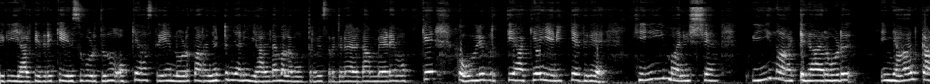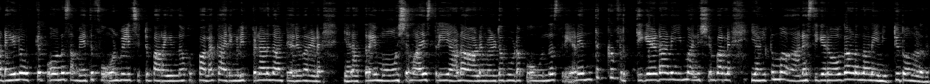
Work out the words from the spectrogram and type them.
ഇയാൾക്കെതിരെ കേസ് കൊടുത്തതും ഒക്കെ ആ സ്ത്രീ എന്നോട് പറഞ്ഞിട്ടും ഞാൻ ഇയാളുടെ മലമൂത്ര വിസർജനം അയാളുടെ അമ്മയുടെയും ഒക്കെ കോരി വൃത്തിയാക്കിയ എനിക്കെതിരെ ഈ മനുഷ്യൻ ഈ നാട്ടുകാരോട് ഞാൻ കടയിലൊക്കെ പോകുന്ന സമയത്ത് ഫോൺ വിളിച്ചിട്ട് പറയുന്ന പല കാര്യങ്ങൾ ഇപ്പോഴാണ് നാട്ടുകാർ പറയണത്. ഞാൻ അത്രയും മോശമായ സ്ത്രീയാണ് ആണുങ്ങളുടെ കൂടെ പോകുന്ന സ്ത്രീയാണ്. എന്തൊക്കെ വൃത്തികേടാണ് ഈ മനുഷ്യൻ പറഞ്ഞത് ഇയാൾക്ക് മാനസിക രോഗമാണെന്നാണ് എനിക്ക് തോന്നുന്നത്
